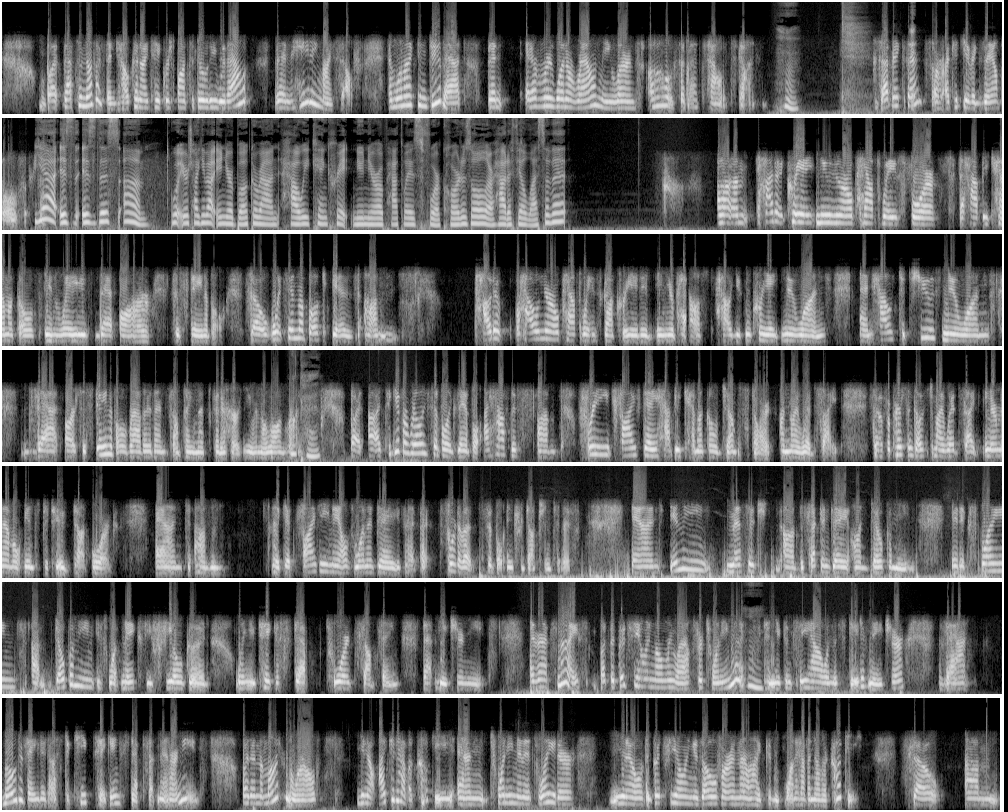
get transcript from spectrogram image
But that's another thing. How can I take responsibility without then hating myself? And when I can do that, then everyone around me learns, oh, so that's how it's done. Hmm. Does that make sense? Or I could give examples. Yeah, is is this um what you're talking about in your book around how we can create new neural pathways for cortisol or how to feel less of it? Um, how to create new neural pathways for the happy chemicals in ways that are sustainable. So what's in the book is um, how to how neural pathways got created in your past, how you can create new ones, and how to choose new ones that are sustainable rather than something that's going to hurt you in the long run. Okay. But uh, to give a really simple example, I have this um, free five-day happy chemical jump start on my website. So if a person goes to my website, innermammalinstitute.org, and um, they get five emails, one a day that, that sort of a simple introduction to this. And in the message, uh, the second day on dopamine, it explains um, dopamine is what makes you feel good when you take a step towards something that meets your needs. And that's nice, but the good feeling only lasts for 20 minutes. Hmm. And you can see how, in the state of nature, that motivated us to keep taking steps that met our needs. But in the modern world, you know, I could have a cookie and 20 minutes later, you know, the good feeling is over and then I could want to have another cookie. So, um,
